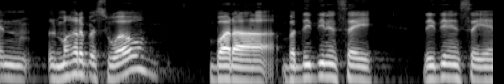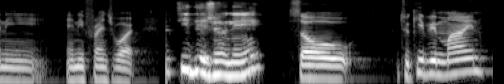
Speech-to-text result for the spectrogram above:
and Al Maghreb as well, but uh but they didn't say they didn't say any any French word. بتي ديجوني So to keep in mind,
